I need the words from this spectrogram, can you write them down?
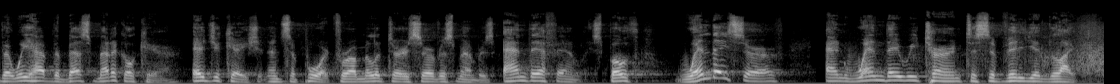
that we have the best medical care, education, and support for our military service members and their families, both when they serve and when they return to civilian life.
